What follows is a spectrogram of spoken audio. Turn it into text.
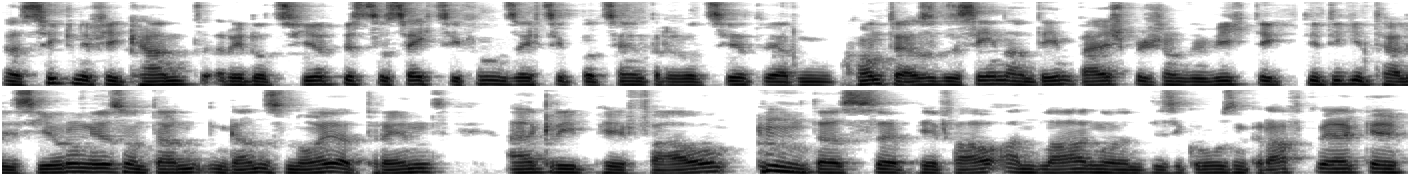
äh, signifikant reduziert, bis zu 60, 65 Prozent reduziert werden konnte. Also wir sehen an dem Beispiel schon, wie wichtig die Digitalisierung ist und dann ein ganz neuer Trend, Agri-PV, dass äh, PV-Anlagen und diese großen Kraftwerke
